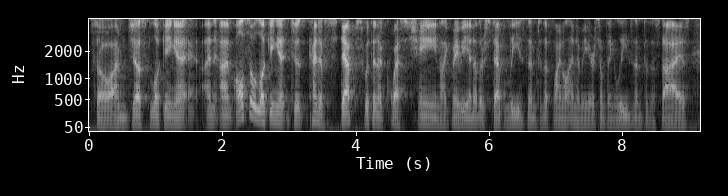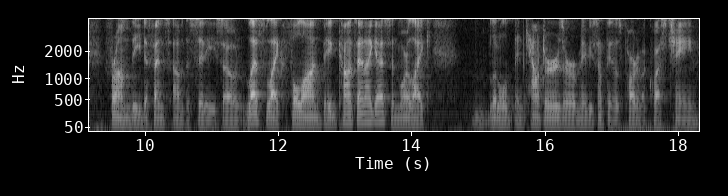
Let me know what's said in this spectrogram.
So I'm just looking at, and I'm also looking at just kind of steps within a quest chain. Like maybe another step leads them to the final enemy, or something leads them to the Styes from the defense of the city. So less like full on big content, I guess, and more like little encounters or maybe something that was part of a quest chain.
